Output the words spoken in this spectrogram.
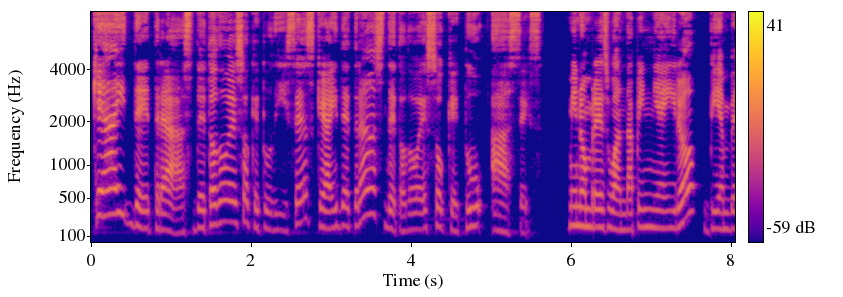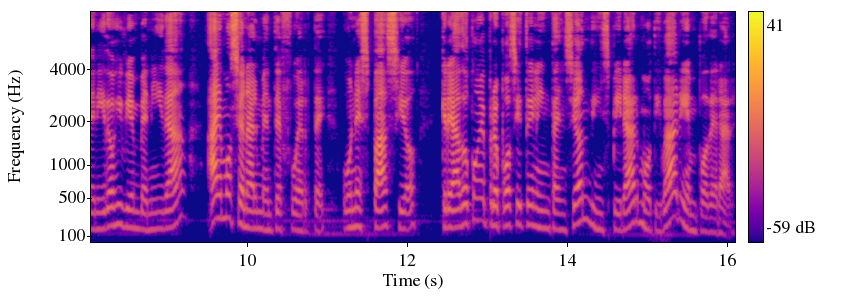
¿Qué hay detrás de todo eso que tú dices? ¿Qué hay detrás de todo eso que tú haces? Mi nombre es Wanda Piñeiro. Bienvenidos y bienvenida a Emocionalmente Fuerte, un espacio creado con el propósito y la intención de inspirar, motivar y empoderar.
